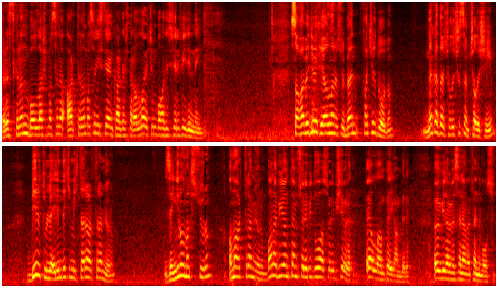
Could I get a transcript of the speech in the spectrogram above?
rızkının bollaşmasını, artırılmasını isteyen kardeşler Allah için bu hadis-i şerifi dinleyin. Sahabe diyor ki "Ya Allah'ın Resulü ben fakir doğdum. Ne kadar çalışırsam çalışayım bir türlü elimdeki miktarı artıramıyorum. Zengin olmak istiyorum ama arttıramıyorum. Bana bir yöntem söyle, bir dua söyle, bir şey öğret. Ey Allah'ın peygamberi. Övgüler ve selam efendim olsun.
